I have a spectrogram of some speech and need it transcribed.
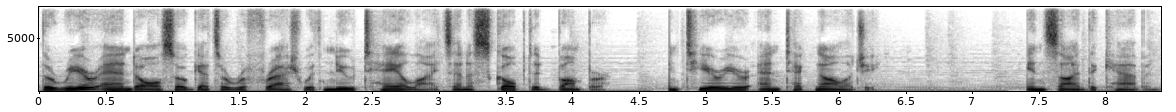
The rear end also gets a refresh with new taillights and a sculpted bumper. Interior and technology. Inside the cabin,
